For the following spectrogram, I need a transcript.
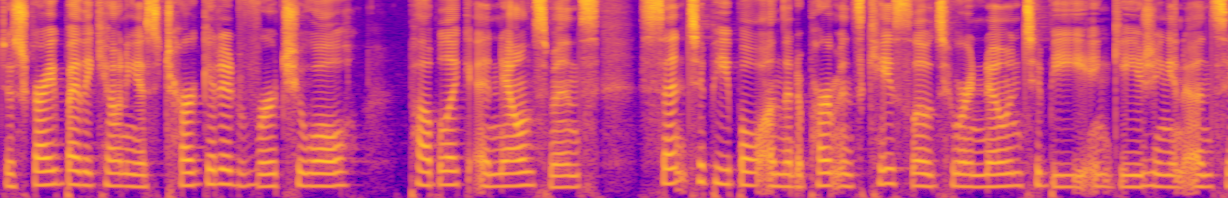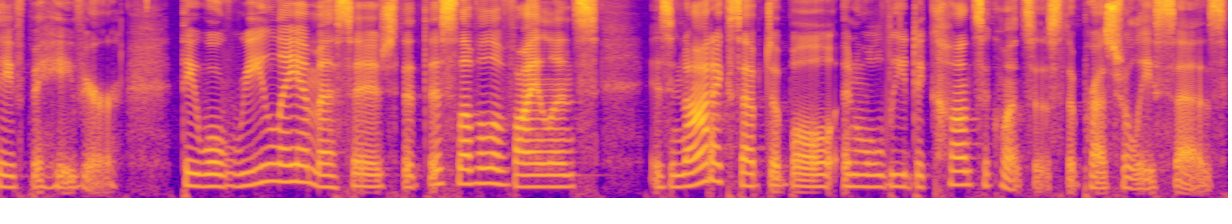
described by the county as targeted virtual public announcements sent to people on the department's caseloads who are known to be engaging in unsafe behavior. They will relay a message that this level of violence is not acceptable and will lead to consequences, the press release says.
